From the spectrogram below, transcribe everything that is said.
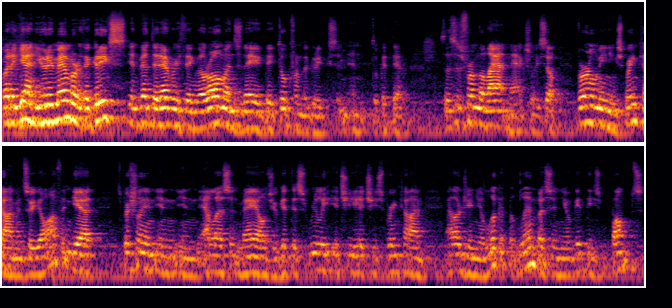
But again, you remember, the Greeks invented everything, the Romans, they, they took from the Greeks and, and took it there. So this is from the Latin, actually, so vernal meaning springtime, and so you'll often get, especially in, in, in adolescent males, you'll get this really itchy, itchy springtime allergy, and you'll look at the limbus and you'll get these bumps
